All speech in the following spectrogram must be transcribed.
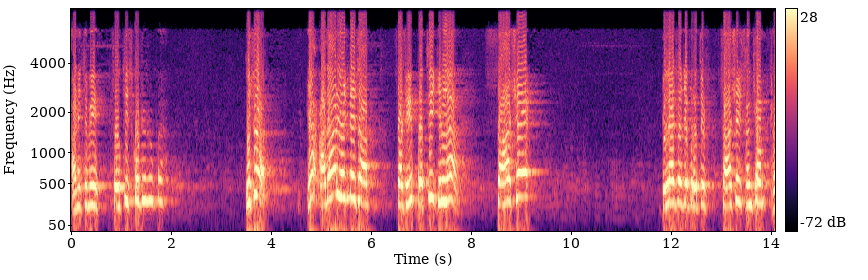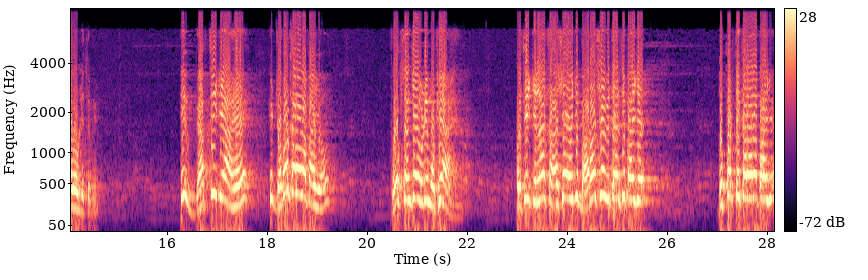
आणि तुम्ही चौतीस कोटी रुपये. दुसरं या आधार योजनेचा साठी प्रति जिल्हा सहाशे जिल्ह्याचं जे प्रति सहाशे संख्या ठरवली तुम्ही. ही व्याप्ती जी आहे ही डबल करायला पाहिजे हो. लोकसंख्या एवढी मोठी आहे. प्रति जिल्हा सहाशे ऐवजी बाराशे विद्यार्थी पाहिजे. दुप्पट ते करायला पाहिजे.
